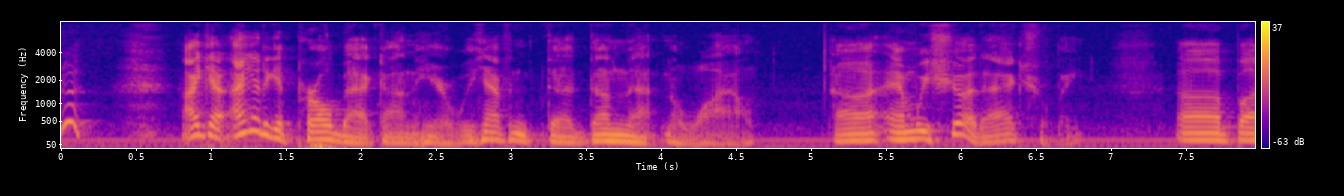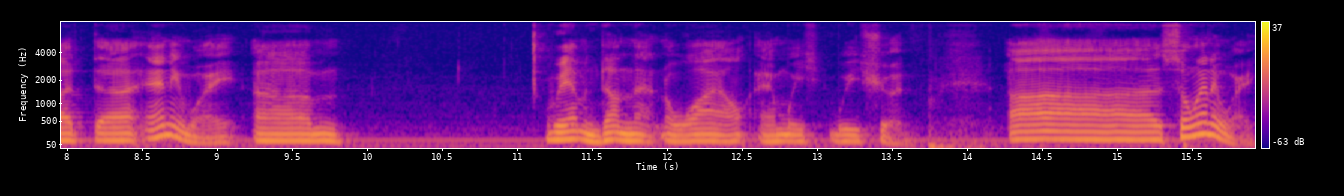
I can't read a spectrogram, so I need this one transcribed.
I got I got to get Pearl back on here. We haven't uh, done that in a while, uh, and we should actually. Uh, but uh, anyway, um, we haven't done that in a while, and we we should. Uh, so anyway,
